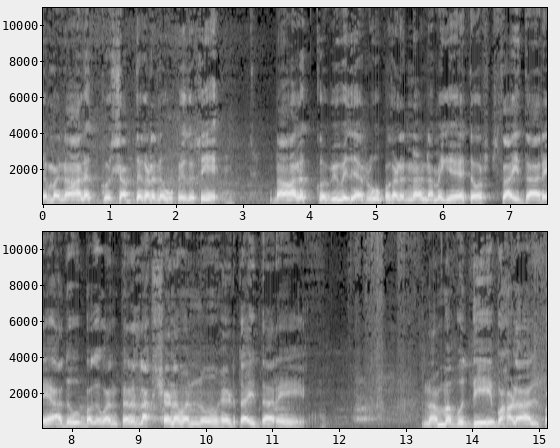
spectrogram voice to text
ಎಂಬ ನಾಲ್ಕು ಶಬ್ದಗಳನ್ನು ಉಪಯೋಗಿಸಿ ನಾಲ್ಕು ವಿವಿಧ ರೂಪಗಳನ್ನು ನಮಗೆ ತೋರಿಸ್ತಾ ಇದ್ದಾರೆ. ಅದು ಭಗವಂತನ ಲಕ್ಷಣವನ್ನು ಹೇಳ್ತಾ ಇದ್ದಾರೆ. ನಮ್ಮ ಬುದ್ಧಿ ಬಹಳ ಅಲ್ಪ.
